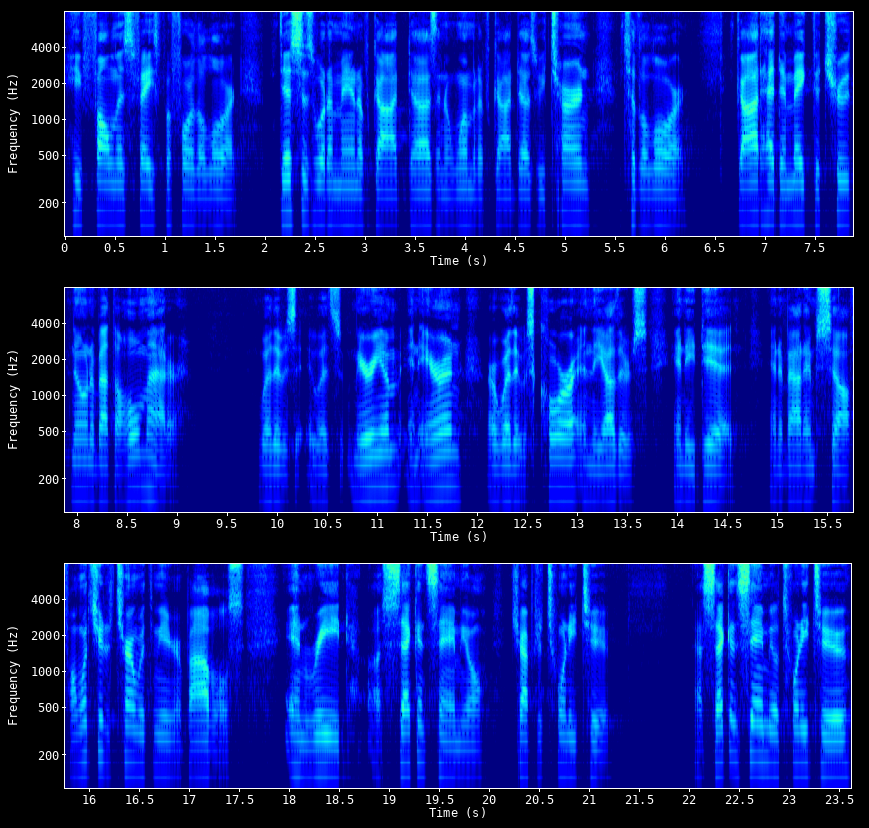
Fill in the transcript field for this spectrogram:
He fell on his face before the Lord. This is what a man of God does and a woman of God does. We turn to the Lord. God had to make the truth known about the whole matter, whether it was, it was Miriam and Aaron or whether it was Korah and the others, and he did, and about himself. I want you to turn with me in your Bibles and read uh, 2 Samuel chapter 22. Now, 2 Samuel 22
